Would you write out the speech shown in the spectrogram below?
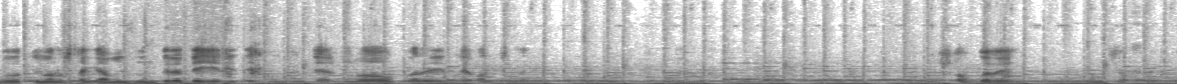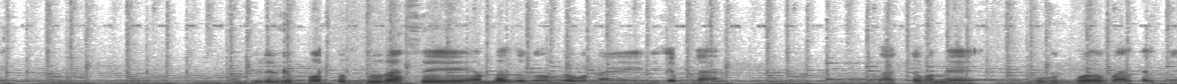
বহুত মানুষ থাকে আমি জুম করে দেখে দিতে সব করে মানুষ থাকে সব করে। এটা যে কত দূর আছে, আমরা যখন যাব না, এই রিজার্ভটা পার্কটা মানে বহুত বড় পার্ক আর কি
